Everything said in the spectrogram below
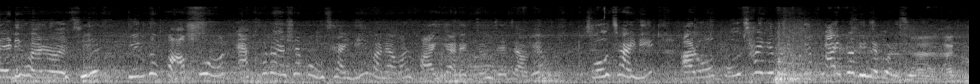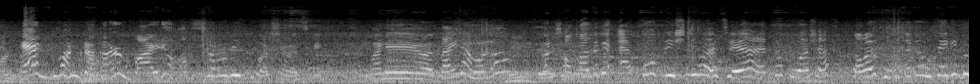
রেডি হয়ে রয়েছি কিন্তু পাপুন এখনও এসে পৌঁছায়নি মানে আমার ভাই আরেকজন যে যাবে পৌঁছায়নি আর ও পৌঁছায়নি বলে আমাদের ফ্লাইটও ডিলে করেছে। হ্যাঁ এক ঘণ্টা। কারণ বাইরে অস্বাভাবিক কুয়াশা আজকে। মানে তাই না বলো? মানে সকাল থেকে এত বৃষ্টি হয়েছে আর এত কুয়াশা সকাল ঘুম থেকে উঠেই কিন্তু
